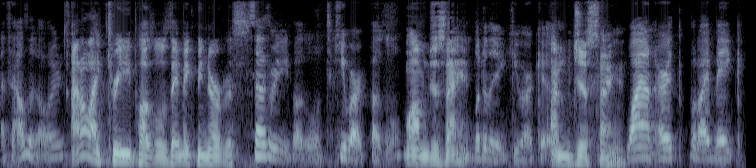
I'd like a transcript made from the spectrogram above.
a thousand dollars. I don't like 3D puzzles. They make me nervous. It's not a 3D puzzle. It's a QR puzzle. Well, I'm just saying. Literally a QR code. I'm just saying. Why on earth would I make?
